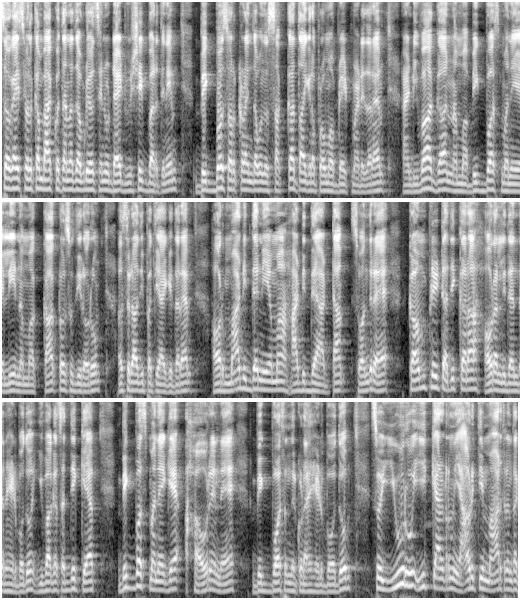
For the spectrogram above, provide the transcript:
So guys welcome back with ಅನ್ನೋದು ಅಪ್ಡೇಟ್ಸ್ ಇನ್ನು ಡೈಟ್ ವಿಷಯಕ್ಕೆ ಬರ್ತೀನಿ. ಬಿಗ್ ಬಾಸ್ ಅವ್ರ ಕಡೆಯಿಂದ ಒಂದು ಸಖತ್ತಾಗಿರೋ ಪ್ರೋಮೋ ಅಪ್ಡೇಟ್ ಮಾಡಿದ್ದಾರೆ. ಆ್ಯಂಡ್ ಇವಾಗ ನಮ್ಮ ಬಿಗ್ ಬಾಸ್ ಮನೆಯಲ್ಲಿ ನಮ್ಮ ಕಾಕ್ರೋ ಸುಧೀರ್ ಅವರು ಹಸುರಾಧಿಪತಿ ಆಗಿದ್ದಾರೆ. ಅವ್ರು ಮಾಡಿದ್ದೇ ನಿಯಮ, ಹಾಡಿದ್ದೇ ಆಟ. ಸೊ ಅಂದರೆ ಕಂಪ್ಲೀಟ್ ಅಧಿಕಾರ ಅವರಲ್ಲಿದೆ ಅಂತಲೇ ಹೇಳ್ಬೋದು. ಇವಾಗ ಸದ್ಯಕ್ಕೆ ಬಿಗ್ ಬಾಸ್ ಮನೆಗೆ ಅವರೇನೆ ಬಿಗ್ ಬಾಸ್ ಅಂದರೆ ಕೂಡ ಹೇಳ್ಬೋದು. ಸೊ ಇವರು ಈ ಕ್ಯಾರೆಕ್ಟರ್ನ ಯಾವ ರೀತಿ ಮಾಡ್ತಾರೆ ಅಂತ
